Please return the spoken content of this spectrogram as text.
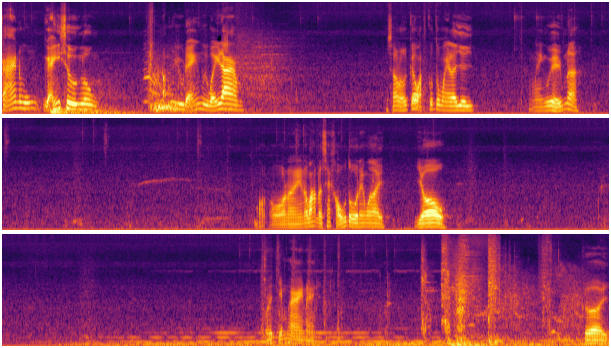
cái, nó muốn gãy xương luôn. Đấm vô đạn 17 đam. Sao nữa kế hoạch của tụi mày là gì? Thằng này nguy hiểm nè. Bọn này nó bắt được sát thủ tôi em ơi. Vô. Rồi chém hai này. Cười.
